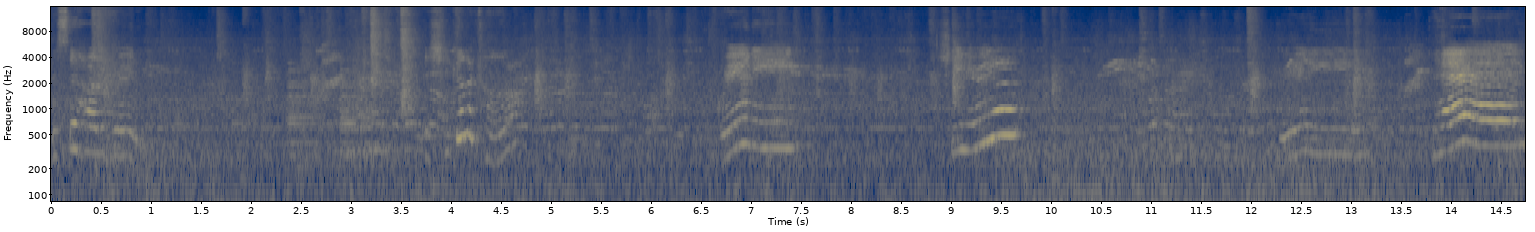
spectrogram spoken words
Let's say hi to Granny. Is she gonna come? Granny! Is She here yet? Granny! Hey!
